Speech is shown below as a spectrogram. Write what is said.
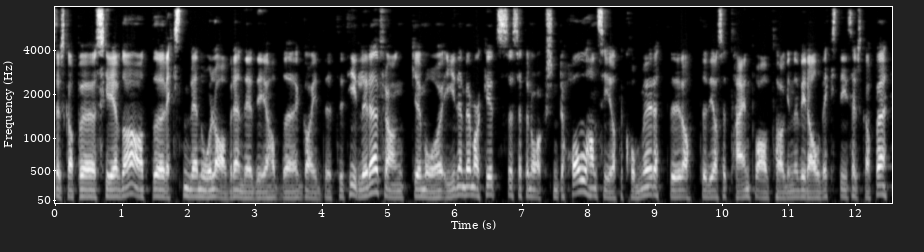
Selskapet skrev da at veksten ble noe lavere enn det de hadde guidet tidligere. Frank Maae i DNB Markets setter nå aksjen til hold. Han sier at det kommer etter at de har sett tegn på avtagende viral vekst i selskapet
